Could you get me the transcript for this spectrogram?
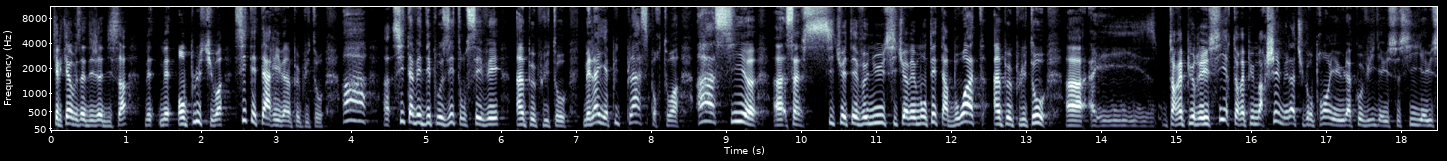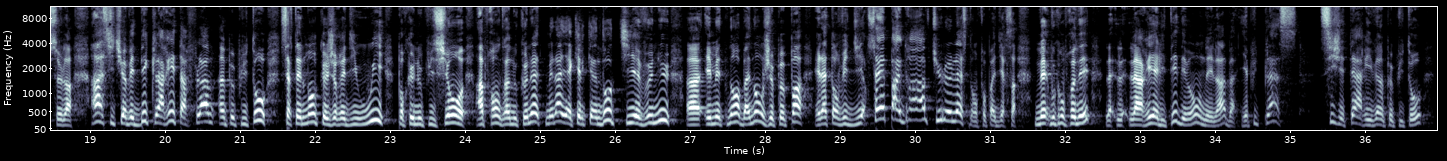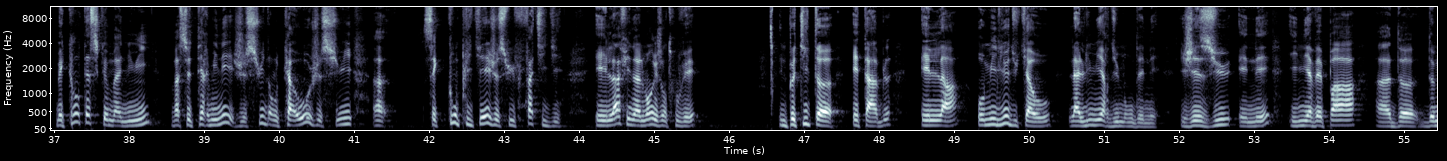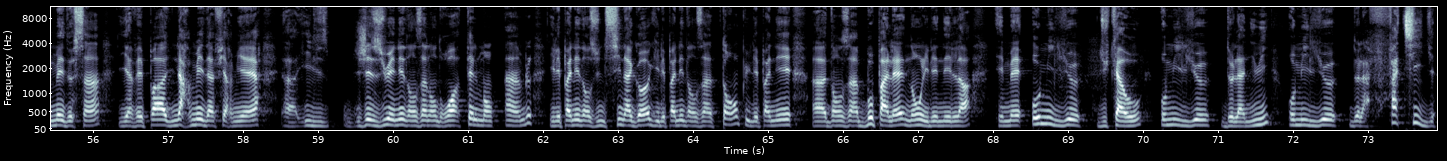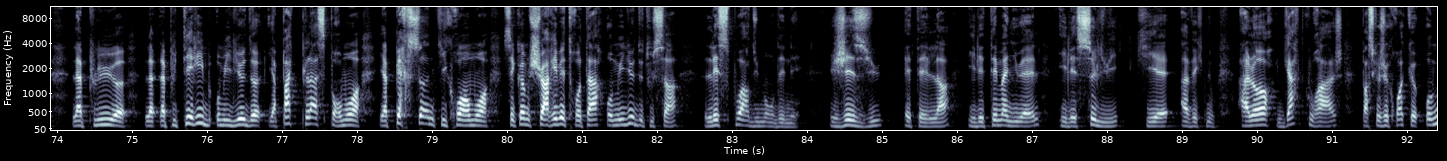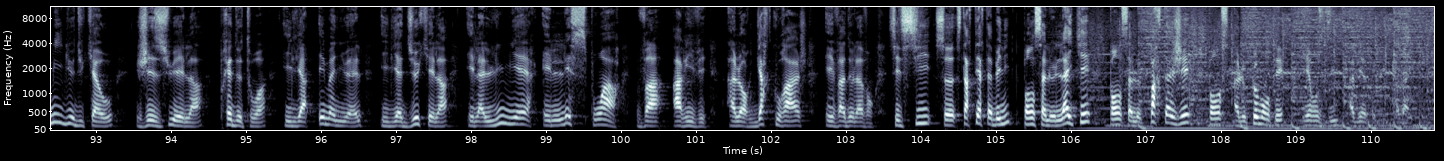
Quelqu'un vous a déjà dit ça, mais, en plus, tu vois, si tu étais arrivé un peu plus tôt, ah, euh, si tu avais déposé ton CV un peu plus tôt, mais là, il n'y a plus de place pour toi. Ah, si, euh, euh, si tu étais venu, si tu avais monté ta boîte un peu plus tôt, tu aurais pu réussir, tu aurais pu marcher, mais là, tu comprends, il y a eu la Covid, il y a eu ceci, il y a eu cela. Ah, si tu avais déclaré ta flamme un peu plus tôt, certainement que j'aurais dit oui pour que nous puissions apprendre à nous connaître, mais là, il y a quelqu'un d'autre qui est venu, et maintenant, ben non, je peux pas. Et là, tu as envie de dire, c'est pas grave, tu le laisses. Non, faut pas dire ça. Mais vous comprenez, la, réalité des moments où on est là, bah, il n'y a plus de place. Si j'étais arrivé un peu plus tôt, mais quand est-ce que ma nuit va se terminer? Je suis dans le chaos, je suis, euh, c'est compliqué, je suis fatigué. Et là, finalement, ils ont trouvé une petite euh, étable. Et là, au milieu du chaos, la lumière du monde est née. Jésus est né. Il n'y avait pas euh, de, médecins, il n'y avait pas une armée d'infirmières. Euh, Jésus est né dans un endroit tellement humble. Il n'est pas né dans une synagogue, il n'est pas né dans un temple, il n'est pas né euh, dans un beau palais. Non, il est né là. Et mais au milieu du chaos, au milieu de la nuit, au milieu de la fatigue la plus, la, plus terrible, au milieu de il n'y a pas de place pour moi, il n'y a personne qui croit en moi. C'est comme je suis arrivé trop tard. Au milieu de tout ça, l'espoir du monde est né. Jésus était là, il est Emmanuel, il est celui qui est avec nous. Alors garde courage parce que je crois qu'au milieu du chaos, Jésus est là, près de toi, il y a Emmanuel, il y a Dieu qui est là et la lumière et l'espoir va arriver. Alors garde courage et va de l'avant. Si ce starter t'a béni, pense à le liker, pense à le partager, pense à le commenter et on se dit à bientôt. Bye bye.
